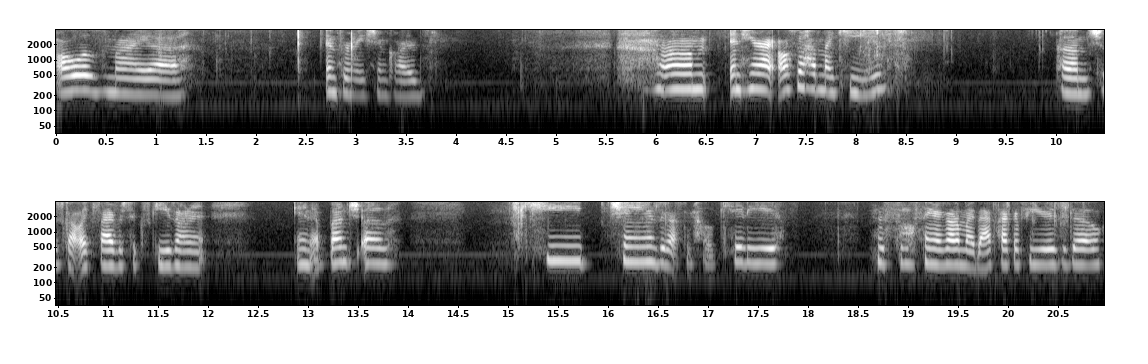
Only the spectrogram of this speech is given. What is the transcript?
all of my uh, information cards. Um, in here I also have my keys. Um, it's just got like five or six keys on it. And a bunch of key chains. I got some Hello Kitty. This little thing I got in my backpack a few years ago.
